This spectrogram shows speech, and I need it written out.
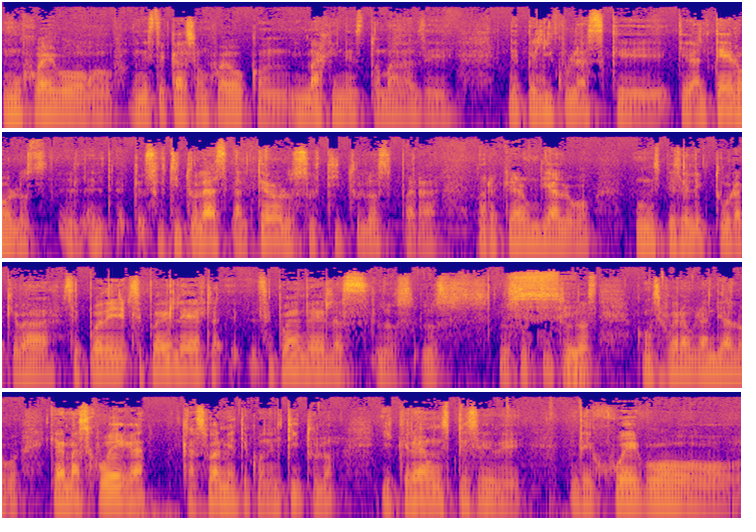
un juego, en este caso un juego con imágenes tomadas de, de películas que, que altero los subtítulas, altero los subtítulos para, para crear un diálogo, una especie de lectura que va, se puede se puede leer, se pueden leer las, los, los, los subtítulos como si fuera un gran diálogo, que además juega casualmente con el título y crea una especie de, de juego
